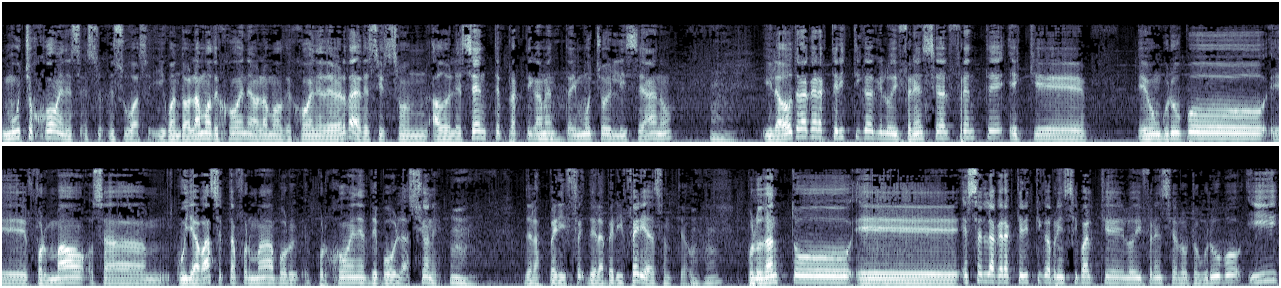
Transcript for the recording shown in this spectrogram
muchos jóvenes en su, en su base. Y cuando hablamos de jóvenes, hablamos de jóvenes de verdad, es decir, son adolescentes prácticamente, hay muchos liceanos. Y la otra característica que lo diferencia del frente es que es un grupo eh, formado, o sea, cuya base está formada por, por jóvenes de poblaciones, Mm. de, las de la periferia de Santiago. Por lo tanto, eh, esa es la característica principal que lo diferencia del otro grupo y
